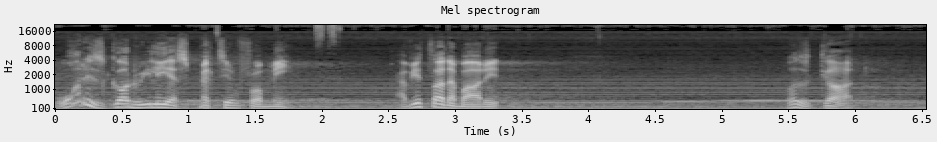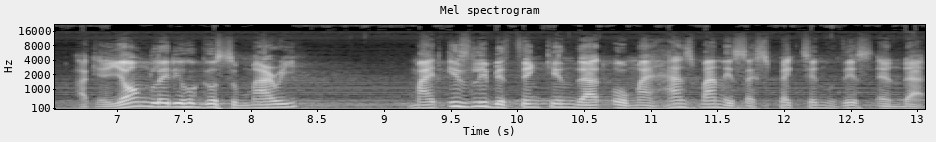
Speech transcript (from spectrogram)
What is God really expecting from me? Have you thought about it? What is God? Like a young lady who goes to marry might easily be thinking that, oh, my husband is expecting this and that.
